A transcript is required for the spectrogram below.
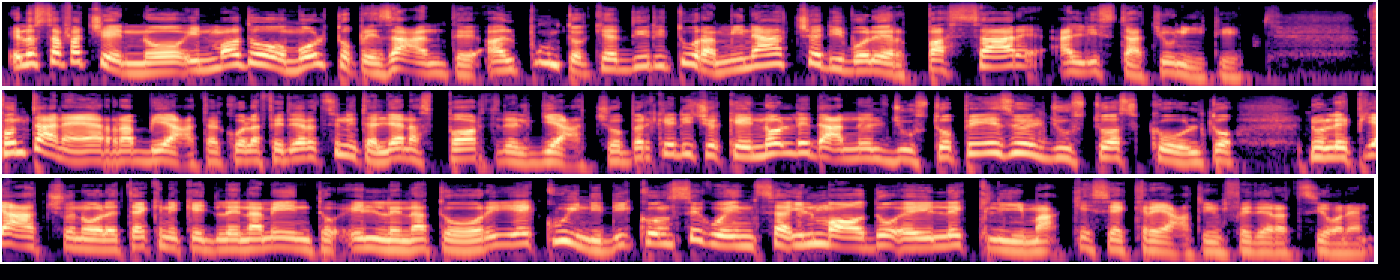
e lo sta facendo in modo molto pesante al punto che addirittura minaccia di voler passare agli Stati Uniti. Fontana è arrabbiata con la Federazione Italiana Sport del Ghiaccio perché dice che non le danno il giusto peso e il giusto ascolto, non le piacciono le tecniche di allenamento e gli allenatori e quindi di conseguenza il modo e il clima che si è creato in federazione.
